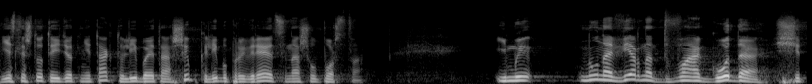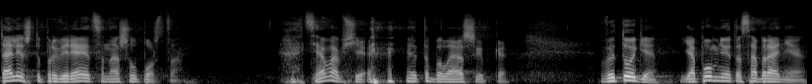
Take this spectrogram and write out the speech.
Если что-то идет не так, то либо это ошибка, либо проверяется наше упорство. И мы, ну, наверное, два года считали, что проверяется наше упорство. Хотя вообще это была ошибка. В итоге, я помню это собрание,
